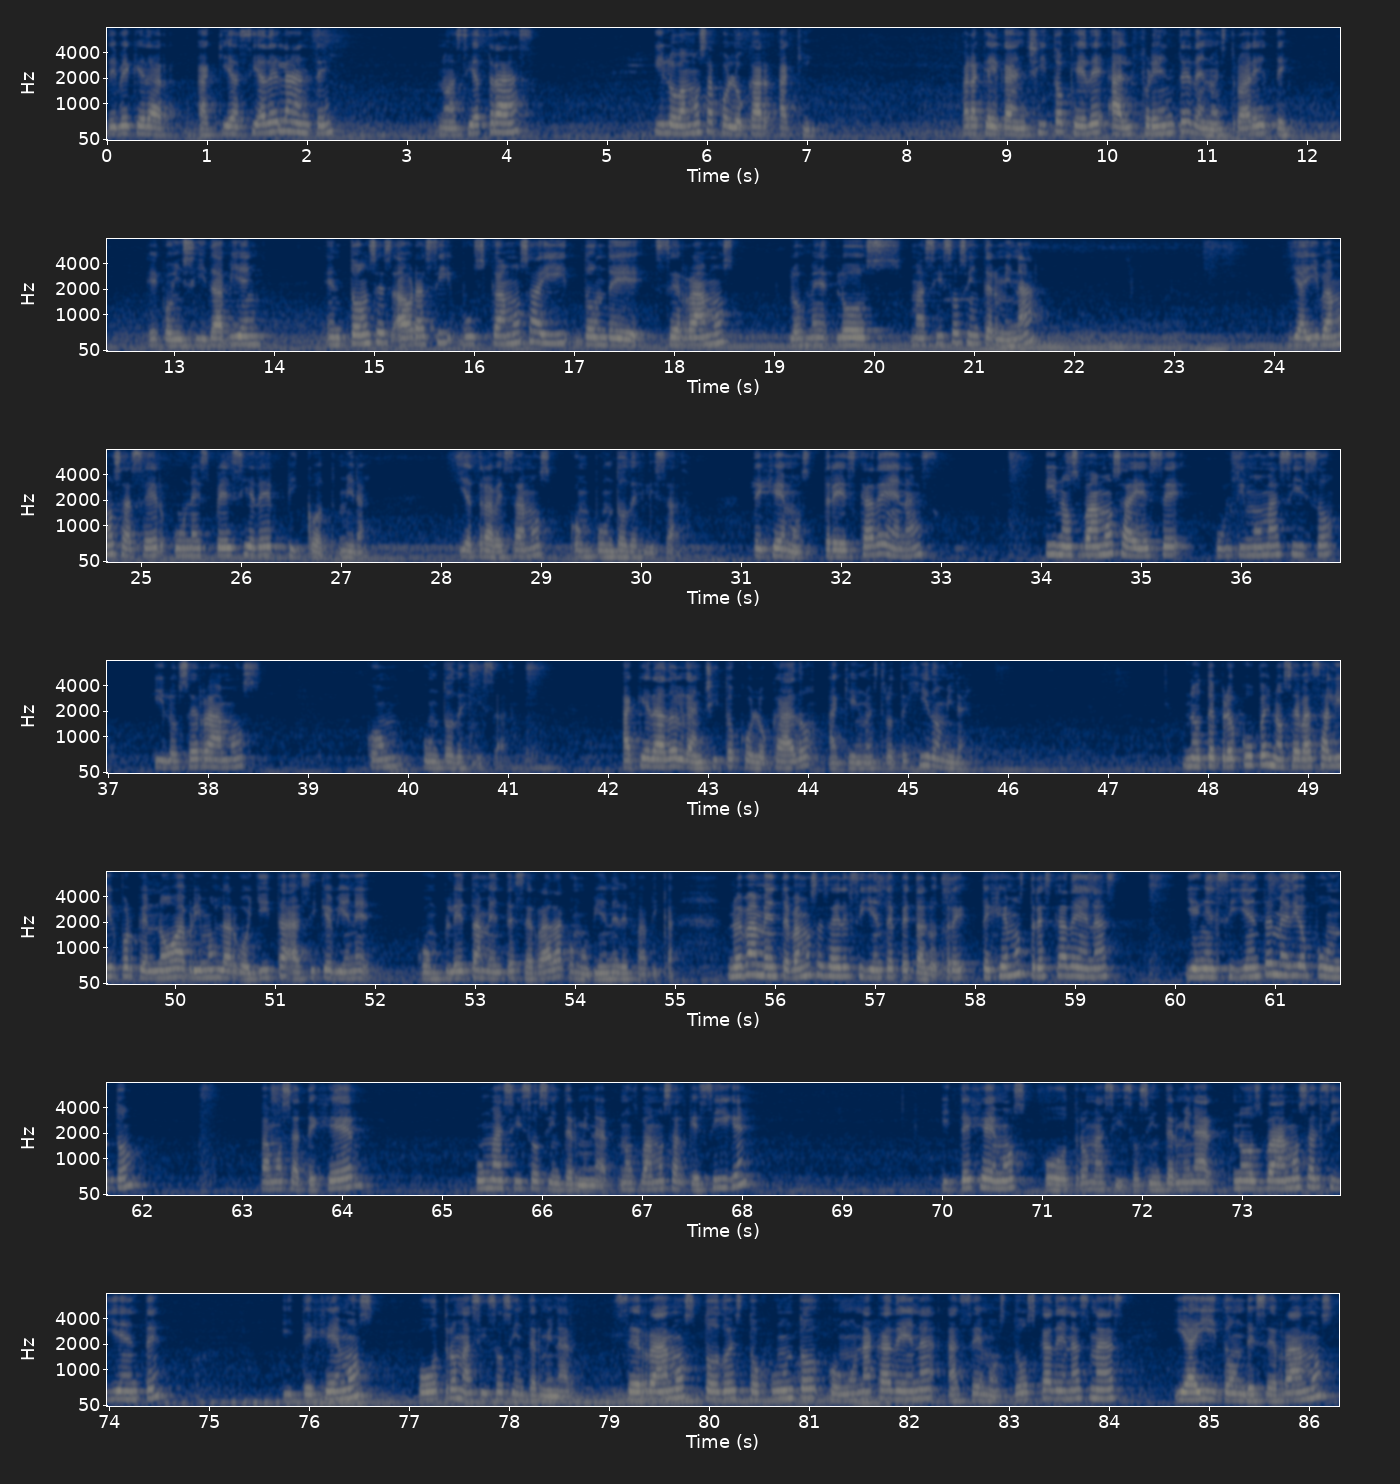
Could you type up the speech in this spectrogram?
debe quedar aquí hacia adelante, no hacia atrás, y lo vamos a colocar aquí, para que el ganchito quede al frente de nuestro arete que coincida bien. Entonces, ahora sí, buscamos ahí donde cerramos los, los macizos sin terminar. y ahí vamos a hacer una especie de picot, mira, y atravesamos con punto deslizado. Tejemos tres cadenas y nos vamos a ese último macizo y lo cerramos con punto deslizado. Ha quedado el ganchito colocado aquí en nuestro tejido, mira. No te preocupes, no se va a salir porque no abrimos la argollita, así que viene completamente cerrada como viene de fábrica. Nuevamente vamos a hacer el siguiente pétalo. tejemos tres cadenas y en el siguiente medio punto vamos a tejer un macizo sin terminar. Nos vamos al que sigue y tejemos otro macizo sin terminar. Nos vamos al siguiente y tejemos otro macizo sin terminar. Cerramos todo esto junto con una cadena, hacemos dos cadenas más y ahí donde cerramos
